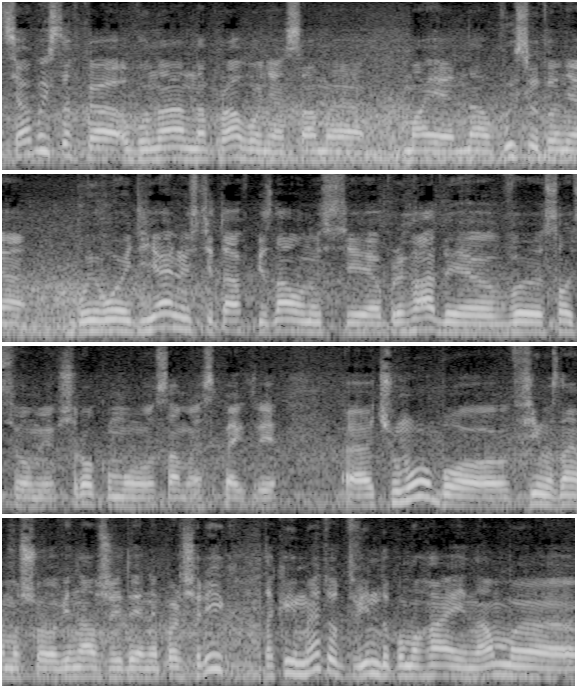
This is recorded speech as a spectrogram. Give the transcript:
Ця виставка вона направлення саме має на висвітлення бойової діяльності та впізнаваності бригади в соціумі в широкому саме спектрі. Е, Чому? Бо всі ми знаємо, що війна вже йде не перший рік. Такий метод він допомагає нам е,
